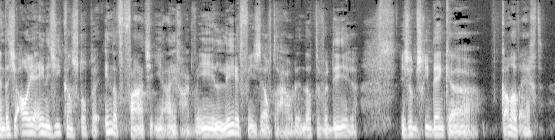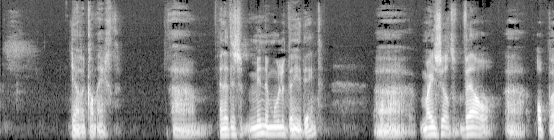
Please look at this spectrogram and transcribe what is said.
En dat je al je energie kan stoppen in dat vaatje in je eigen hart. Waarin je leert van jezelf te houden en dat te waarderen. Je zult misschien denken, kan dat echt? Ja, dat kan echt. Uh, en het is minder moeilijk dan je denkt. Uh, maar je zult wel uh, op,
